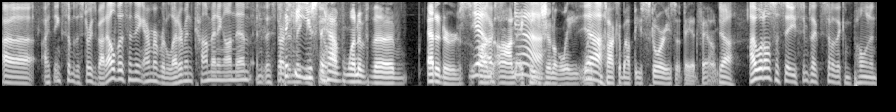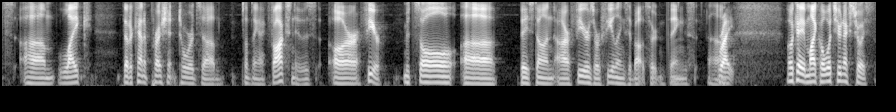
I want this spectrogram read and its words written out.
uh, I think some of the stories about Elvis, I think I remember Letterman commenting on them, and they started. I think he used to have one of the editors Yeah, on, on yeah. occasionally like, Yeah. to talk about these stories that they had found. Yeah, I would also say it seems like some of the components, um, like that are kind of prescient towards um, something like Fox News, are fear. It's all uh, based on our fears or feelings about certain things. Uh, Right. Okay, Michael, what's your next choice?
